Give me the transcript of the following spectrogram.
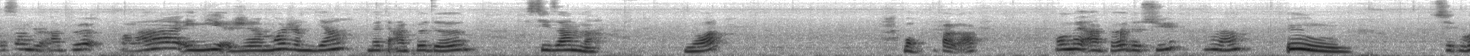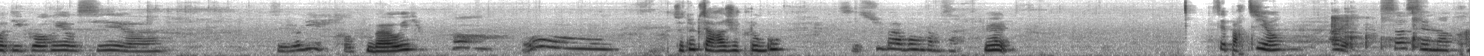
ressemble un peu, voilà. Et moi j'aime bien mettre un peu de sésame noir. Bon, pas grave. On met un peu dessus, voilà. Hmm. C'est pour décorer aussi. euh, c'est joli, je trouve. Bah oui. Oh, Surtout que ça rajoute le goût. c'est super bon comme ça. Hmm. C'est parti, hein. Allez, ça c'est notre.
